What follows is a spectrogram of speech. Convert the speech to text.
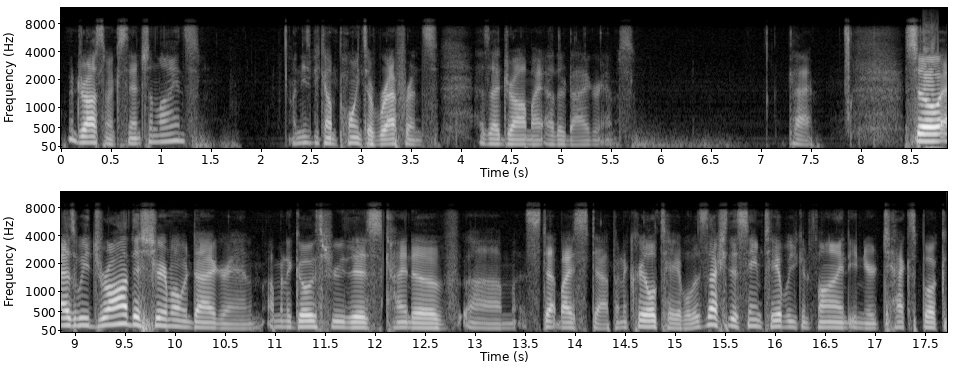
I'm gonna draw some extension lines. And these become points of reference as I draw my other diagrams. Okay. So as we draw this shear moment diagram, I'm going to go through this kind of um, step by step and a create a table. This is actually the same table you can find in your textbook.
